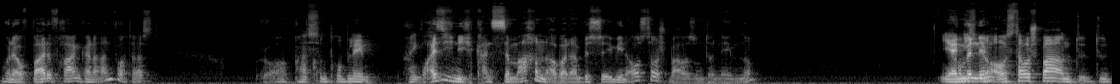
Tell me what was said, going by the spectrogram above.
Wenn du auf beide Fragen keine Antwort hast, ja. Hast du ein Problem. Eigentlich. Weiß ich nicht, kannst du machen, aber dann bist du irgendwie ein austauschbares Unternehmen, ne? Ja, Komm, nicht nur austauschbar und du, du,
